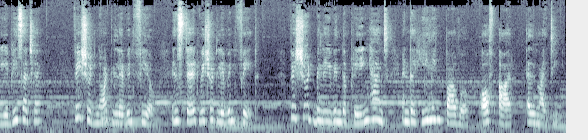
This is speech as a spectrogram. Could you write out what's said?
ये भी सच है। We should not live in fear instead we should live in faith we should believe in the praying hands and the healing power of our almighty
